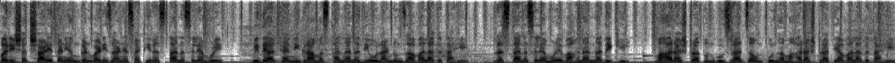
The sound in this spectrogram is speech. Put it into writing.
परिषद शाळेत आणि अंगणवाडी जाण्यासाठी रस्ता नसल्यामुळे विद्यार्थ्यांनी ग्रामस्थांना नदी ओलांडून जावा लागत आहे. रस्ता नसल्यामुळे वाहनांना देखील महाराष्ट्रातून गुजरात जाऊन पुन्हा महाराष्ट्रात यावा लागत आहे.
